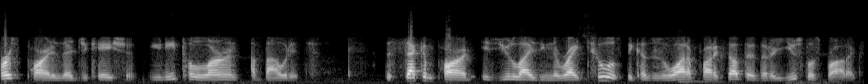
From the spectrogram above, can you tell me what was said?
first part is education. You need to learn about it. The second part is utilizing the right tools because there's a lot of products out there that are useless products.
